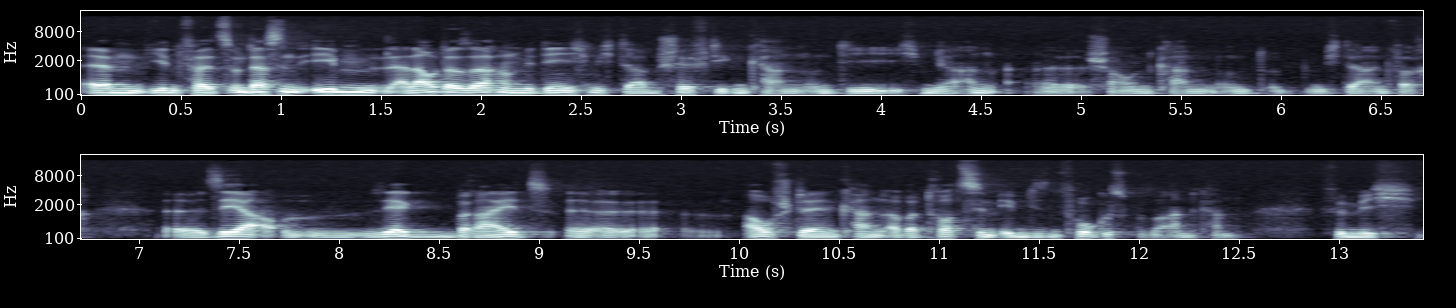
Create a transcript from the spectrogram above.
Ähm, jedenfalls, und das sind eben lauter Sachen, mit denen ich mich da beschäftigen kann und die ich mir anschauen kann und, und mich da einfach äh, sehr, sehr breit äh, aufstellen kann, aber trotzdem eben diesen Fokus bewahren kann für mich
